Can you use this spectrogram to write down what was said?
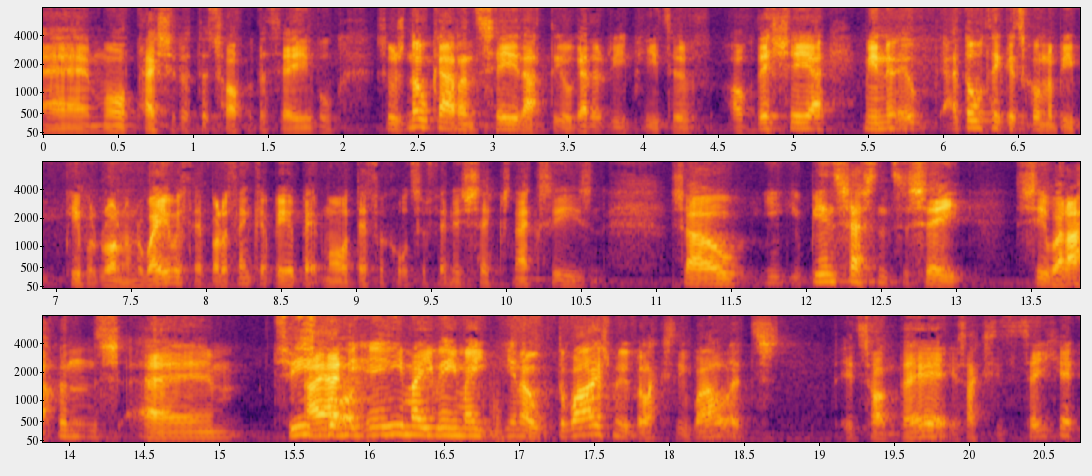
uh, more pressure at the top of the table. So there's no guarantee that they'll get a repeat of, of this year. I mean, it, I don't think it's going to be people running away with it, but I think it'll be a bit more difficult to finish sixth next season. So it'd be interesting to see see what happens. Um, So I- and he may, he may, you know, the wise move will actually, well, it's it's on there, it's actually to take it.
